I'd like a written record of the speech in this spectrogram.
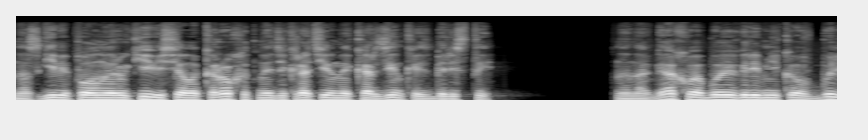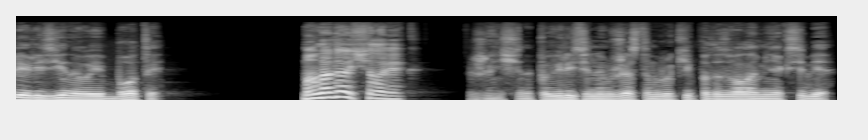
На сгибе полной руки висела крохотная декоративная корзинка из бересты. На ногах у обоих гребников были резиновые боты. «Молодой человек!» Женщина повелительным жестом руки подозвала меня к себе.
